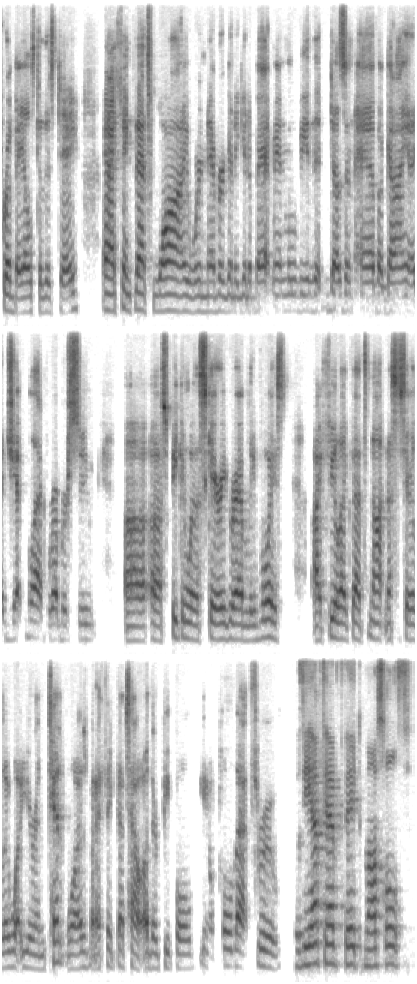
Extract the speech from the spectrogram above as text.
prevails to this day. And I think that's why we're never going to get a Batman movie that doesn't have a guy in a jet black rubber suit uh, uh, speaking with a scary, gravelly voice. I feel like that's not necessarily what your intent was, but I think that's how other people you know pull that through. Does he have to have fake muscles?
